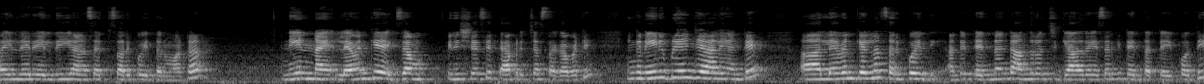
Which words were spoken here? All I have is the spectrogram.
బయలుదేరి వెళ్ళి సెట్ సరిపోయింది అనమాట నేను లెవెన్కే ఎగ్జామ్ ఫినిష్ చేసి పేపర్ ఇచ్చేస్తాను కాబట్టి ఇంకా నేను ఇప్పుడు ఏం చేయాలి అంటే లెవెన్కి వెళ్ళినా సరిపోయింది అంటే టెన్ అంటే అందరూ వచ్చి గ్యాదర్ అయ్యేసరికి టెన్ థర్టీ అయిపోద్ది.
